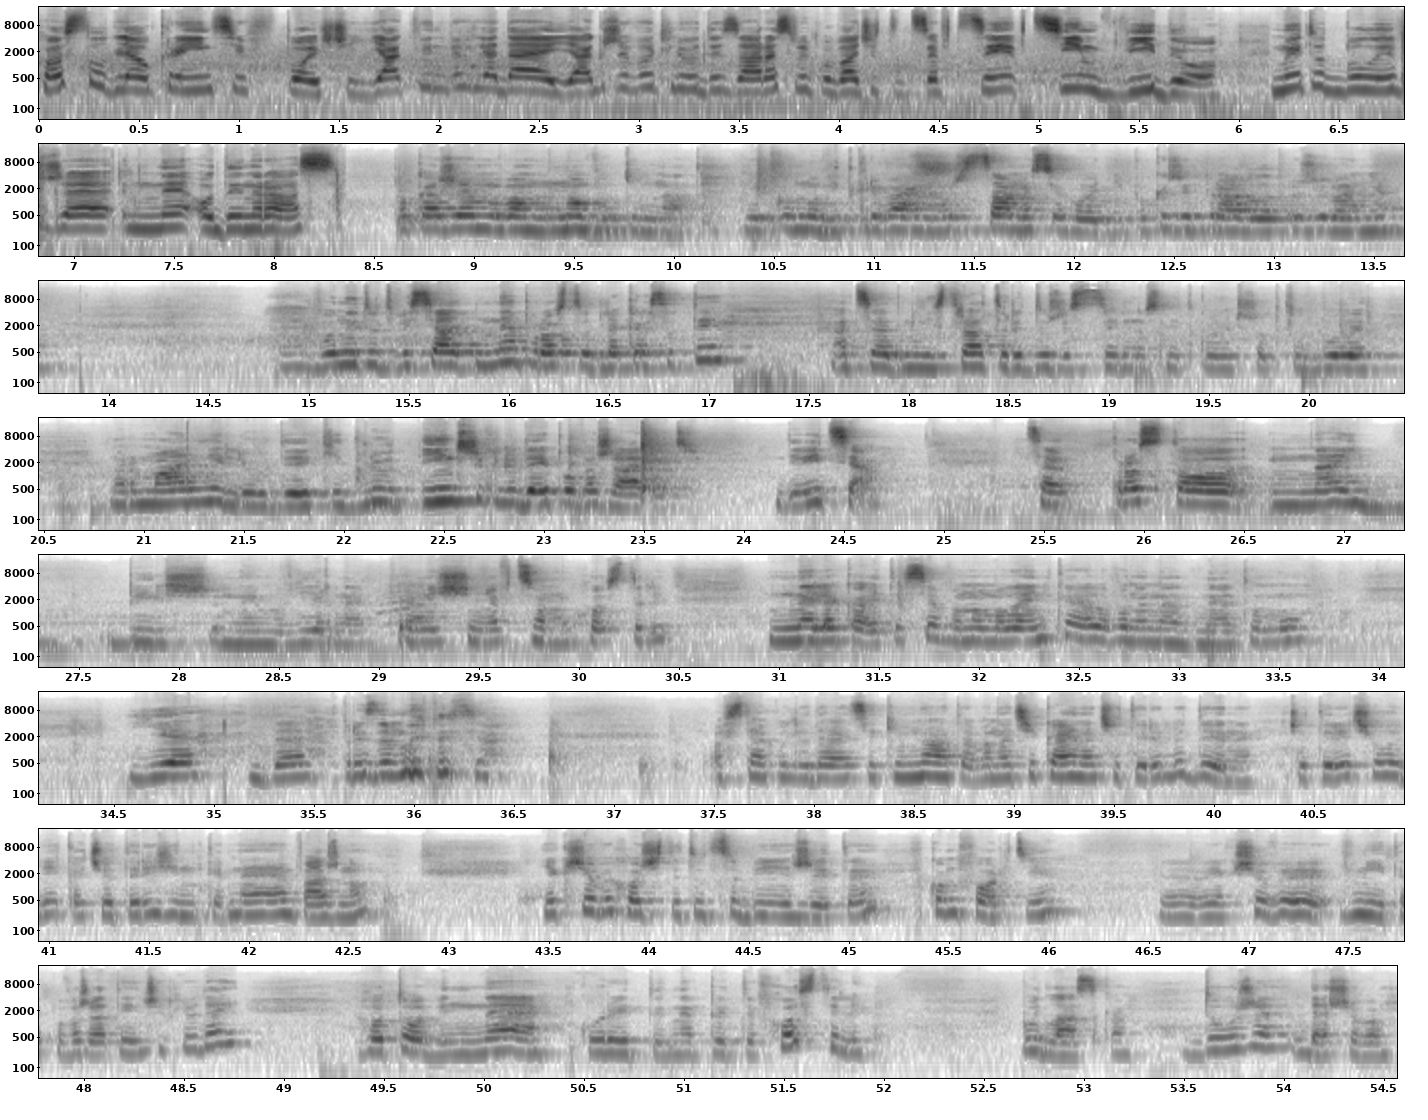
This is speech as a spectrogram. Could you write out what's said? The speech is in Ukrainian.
Хостел для українців в Польщі. Як він виглядає, як живуть люди. Зараз ви побачите це в, ци, в цім відео. Ми тут були вже не один раз. Покажемо вам нову кімнату, яку ми відкриваємо саме сьогодні. Покажи правила проживання. Вони тут висять не просто для красоти, а це адміністратори дуже сильно слідкують, щоб тут були нормальні люди, які інших людей поважають. Дивіться, це просто найбільш неймовірне приміщення в цьому хостелі. Не лякайтеся, воно маленьке, але воно не одне, тому є де приземлитися. Ось так виглядає ця кімната. Вона чекає на чотири людини, чотири чоловіка, чотири жінки. Не важно. Якщо ви хочете тут собі жити в комфорті, е, якщо ви вмієте поважати інших людей, готові не курити, не пити в хостелі, будь ласка, дуже дешево.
